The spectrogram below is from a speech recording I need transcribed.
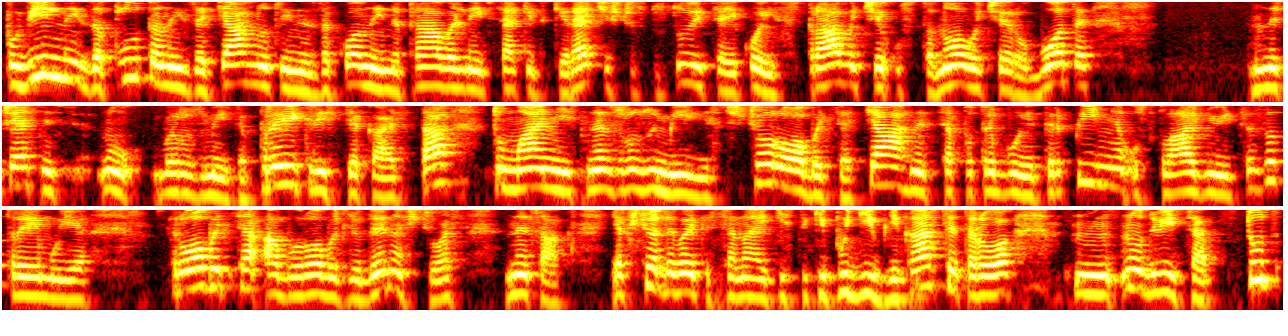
повільний, заплутаний, затягнутий, незаконний, неправильний, всякі такі речі, що стосуються якоїсь справи, чи установи, чи роботи. Нечесність, ну ви розумієте, прикрість якась, та туманність, незрозумілість, що робиться, тягнеться, потребує терпіння, ускладнюється, затримує, робиться або робить людина щось не так. Якщо дивитися на якісь такі подібні карти, таро, ну дивіться, тут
